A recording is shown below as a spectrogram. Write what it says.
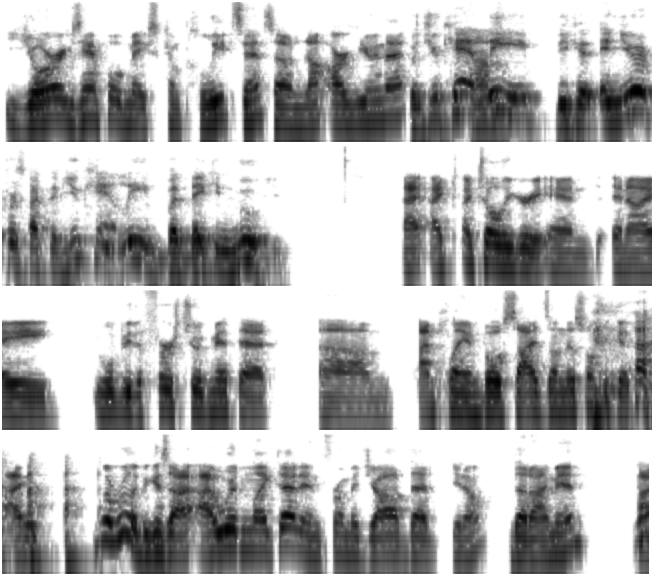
your example makes complete sense. I'm not arguing that. But you can't Um, leave because, in your perspective, you can't leave, but they can move you. I, I, I totally agree, and and I will be the first to admit that um, I'm playing both sides on this one because I no really because I, I wouldn't like that, and from a job that you know that I'm in, I,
